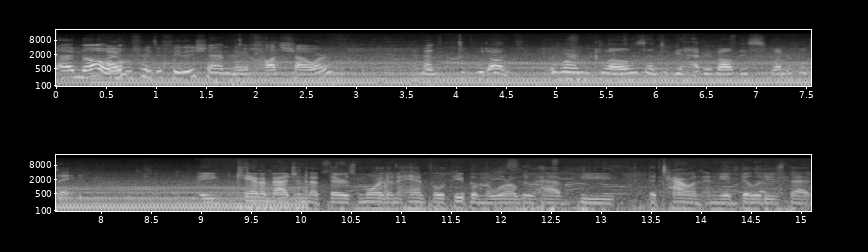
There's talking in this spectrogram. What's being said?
Uh, no, I prefer to finish and a hot shower, and then to put on warm clothes and to be happy about this wonderful day. I can't imagine that there's more than a handful of people in the world who have the the talent and the abilities that,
